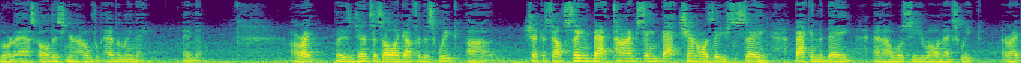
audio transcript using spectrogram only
Lord, I ask all this in your heavenly name. Amen. All right, ladies and gents, that's all I got for this week. Uh, Check us out. Same bat time, same bat channel, as they used to say back in the day. And uh, I will see you all next week. All right.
